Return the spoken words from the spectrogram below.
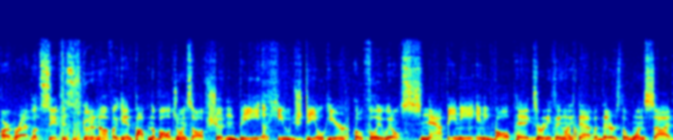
All right, Brad, let's see if this is good enough. Again, popping the ball joints off shouldn't be a huge deal here. Hopefully, we don't snap any, any ball pegs or anything like that, but there's the one side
